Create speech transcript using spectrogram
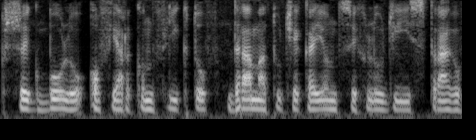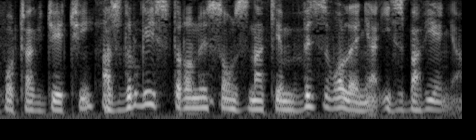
krzyk bólu ofiar konfliktów, dramat uciekających ludzi i strach w oczach dzieci, a z drugiej strony są znakiem wyzwolenia i zbawienia.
